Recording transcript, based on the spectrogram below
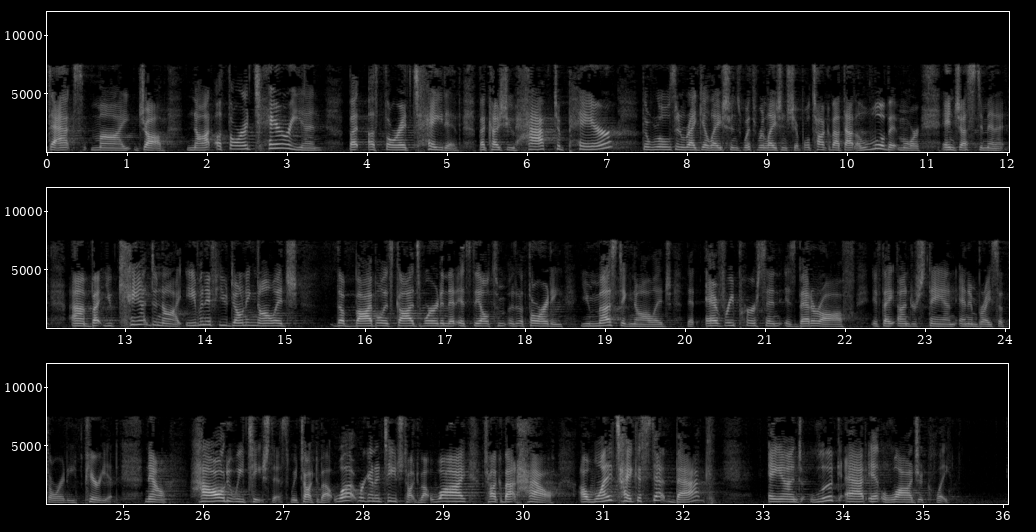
That's my job. Not authoritarian, but authoritative, because you have to pair the rules and regulations with relationship. We'll talk about that a little bit more in just a minute. Um, but you can't deny, even if you don't acknowledge the Bible is God's word and that it's the ultimate authority, you must acknowledge that every person is better off if they understand and embrace authority, period. Now, how do we teach this? We talked about what we're going to teach, talked about why, talked about how. I want to take a step back and look at it logically.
